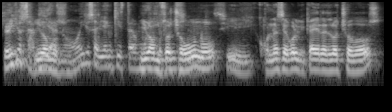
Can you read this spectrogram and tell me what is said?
Pero ellos sabían, Íbamos- ¿no? Ellos sabían que estaba muy Íbamos difícil. 8-1 Sí. y con ese gol que cae era el 8-2.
